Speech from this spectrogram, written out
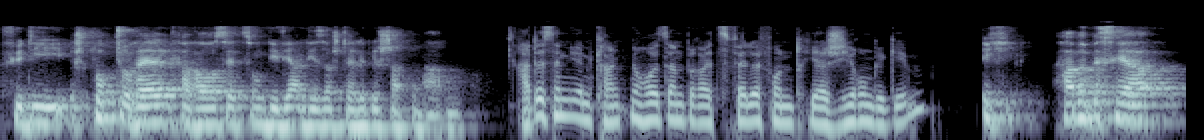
für die strukturellen Voraussetzungen, die wir an dieser Stelle geschaffen haben. Hat es in Ihren Krankenhäusern bereits Fälle von Triagierung gegeben? Ich habe bisher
